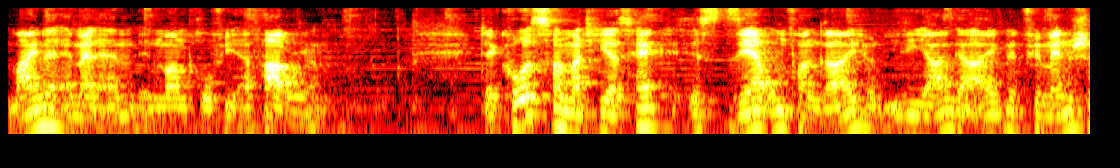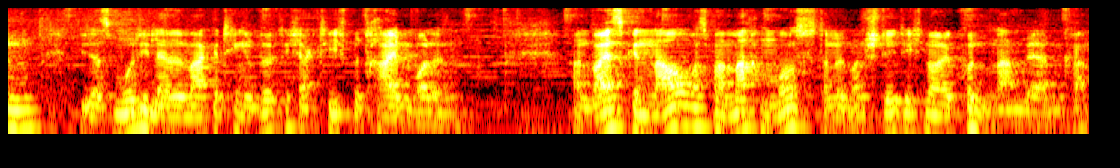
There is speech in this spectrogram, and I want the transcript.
Meine MLM Inbound Profi Erfahrungen. Der Kurs von Matthias Heck ist sehr umfangreich und ideal geeignet für Menschen, die das Multilevel Marketing wirklich aktiv betreiben wollen. Man weiß genau, was man machen muss, damit man stetig neue Kunden anwerben kann.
